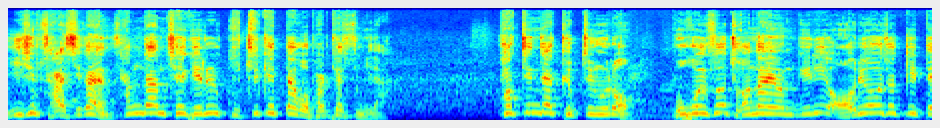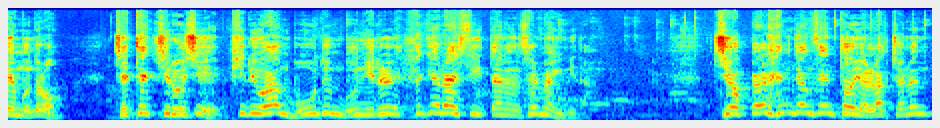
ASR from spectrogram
24시간 상담 체계를 구축했다고 밝혔습니다. 확진자 급증으로 보건소 전화 연결이 어려워졌기 때문으로 재택 치료 시 필요한 모든 문의를 해결할 수 있다는 설명입니다. 지역별 행정센터 연락처는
